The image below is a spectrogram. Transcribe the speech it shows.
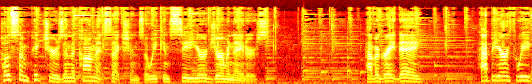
post some pictures in the comment section so we can see your germinators. Have a great day. Happy Earth Week.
